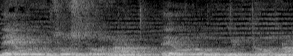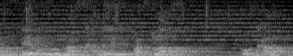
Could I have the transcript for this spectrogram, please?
దేవుడు చూస్తూ ఉన్నాడు దేవుడు వింటూ ఉన్నాడు దేవుడు నా కదలిక పట్ల ఒక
